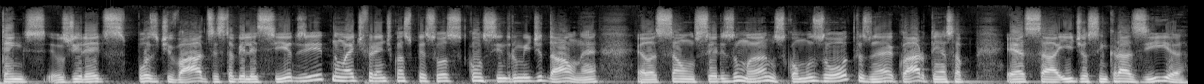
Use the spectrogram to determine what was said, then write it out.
têm os direitos positivados, estabelecidos e não é diferente com as pessoas com síndrome de Down, né? Elas são seres humanos como os outros, né? Claro, tem essa essa idiosincrasia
